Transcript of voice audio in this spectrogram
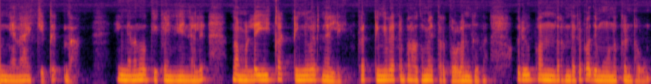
ഇങ്ങനെ ആക്കിയിട്ട് ഇതാ. ഇങ്ങനെ നോക്കിക്കഴിഞ്ഞ് കഴിഞ്ഞാൽ നമ്മളുടെ ഈ കട്ടിങ് വരണല്ലേ കട്ടിങ് വരുന്ന ഭാഗം എത്രത്തോളം ഉണ്ടെന്ന് ഒരു പന്ത്രണ്ടര പതിമൂന്നൊക്കെ ഉണ്ടാവും.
